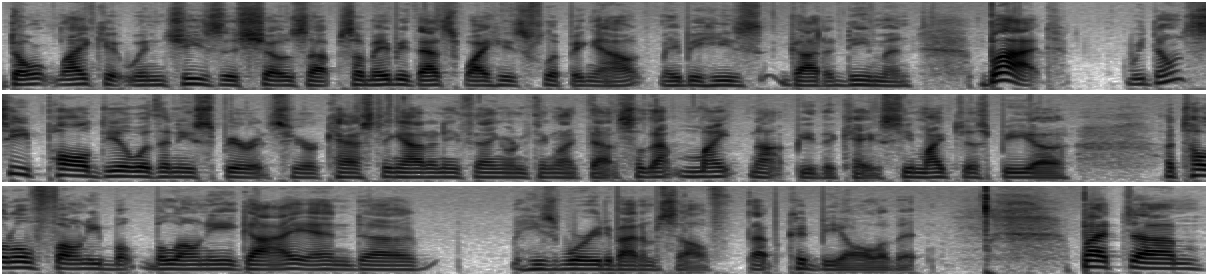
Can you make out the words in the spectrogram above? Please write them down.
don't like it when Jesus shows up. So maybe that's why he's flipping out. Maybe he's got a demon. But we don't see Paul deal with any spirits here, casting out anything or anything like that. So that might not be the case. He might just be a, a total phony baloney guy and uh, he's worried about himself. That could be all of it. But um,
